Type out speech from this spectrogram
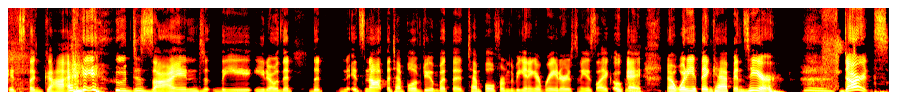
it's the guy who designed the, you know, the the it's not the Temple of Doom, but the temple from the beginning of Raiders, and he's like, okay, now what do you think happens here? Darts,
